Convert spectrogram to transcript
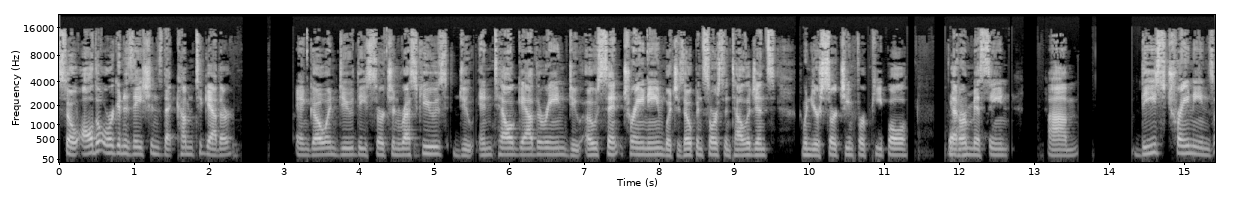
so all the organizations that come together and go and do these search and rescues, do intel gathering, do OSINT training, which is open source intelligence when you're searching for people that are missing. Um, these trainings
